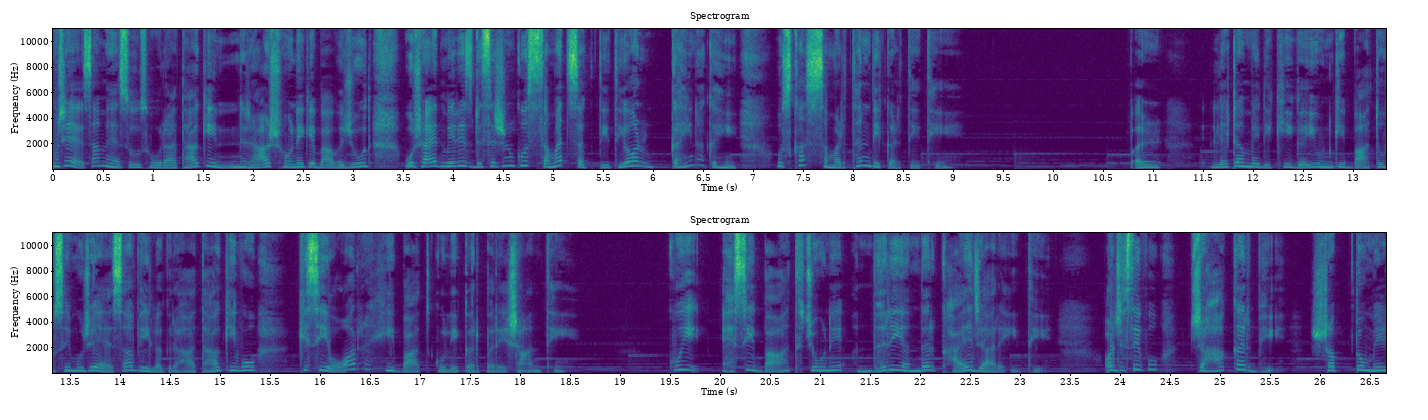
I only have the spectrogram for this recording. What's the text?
मुझे ऐसा महसूस हो रहा था कि निराश होने के बावजूद वो शायद मेरे इस डिसीज़न को समझ सकती थी और कहीं ना कहीं उसका समर्थन भी करती थी। पर लेटर में लिखी गई उनकी बातों से मुझे ऐसा भी लग रहा था कि वो किसी और ही बात को लेकर परेशान थी। कोई ऐसी बात जो उन्हें अंदर ही अंदर खाए जा रही थी और जिसे वो चाहकर भी शब्दों में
